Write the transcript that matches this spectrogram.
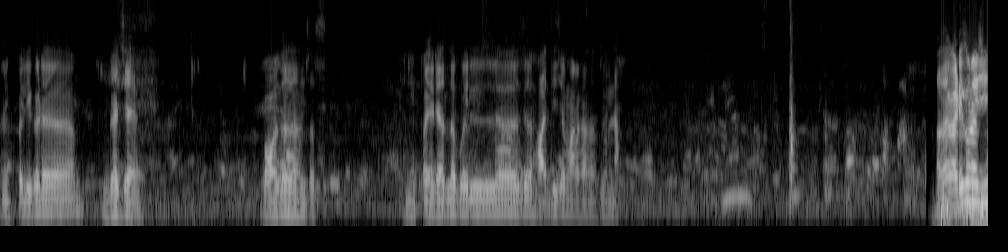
आणि पलीकडं गजा आहे. भावदादांचाच आणि पहिल्यातला पहिलं जो आधीच्या मार्गाचा जुना आता गाडी कोणाची?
